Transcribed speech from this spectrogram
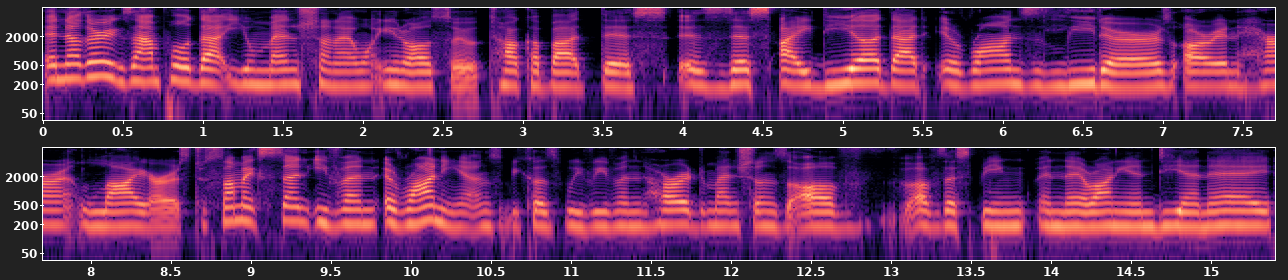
Another example that you mentioned, I want you to also talk about this, is this idea that Iran's leaders are inherent liars. To some extent, even Iranians, because we've even heard mentions of of this being in Iranian DNA,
